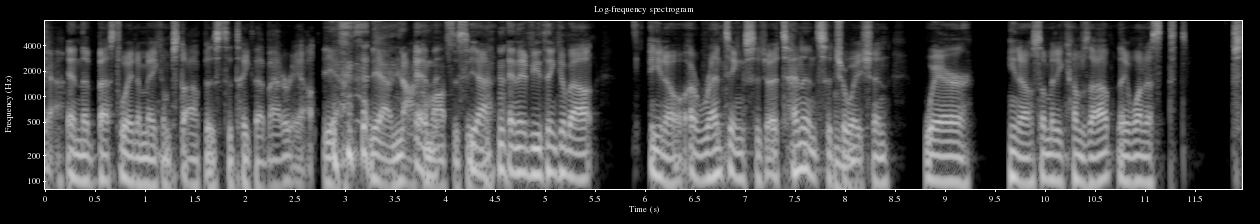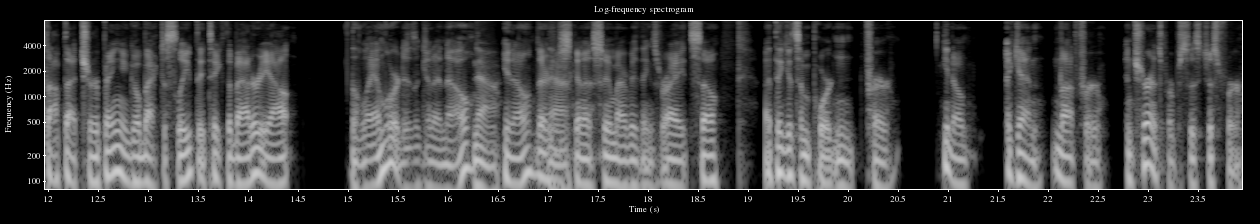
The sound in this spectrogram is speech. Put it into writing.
Yeah. And the best way to make them stop is to take that battery out. Yeah. Yeah. Knock them off the scene. Yeah. and if you think about, you know, a renting, a tenant Mm-hmm. situation where, you know, somebody comes up, they want to st- stop that chirping and go back to sleep, they take the battery out. The landlord isn't going to know. No. You know, they're Yeah. just going to assume everything's right. So I think it's important for, you know, again, not for insurance purposes, just for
